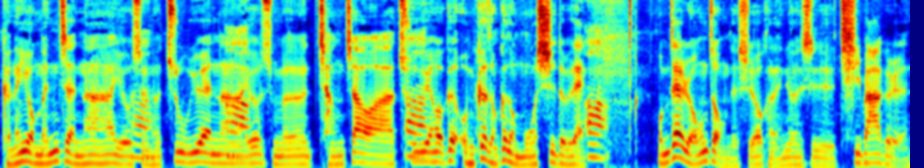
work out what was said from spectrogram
可能有门诊啊，有什么住院啊，有什么长照啊，出院后各我们各种各种模式，对不对？我们在荣总的时候，可能就是七八个人，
